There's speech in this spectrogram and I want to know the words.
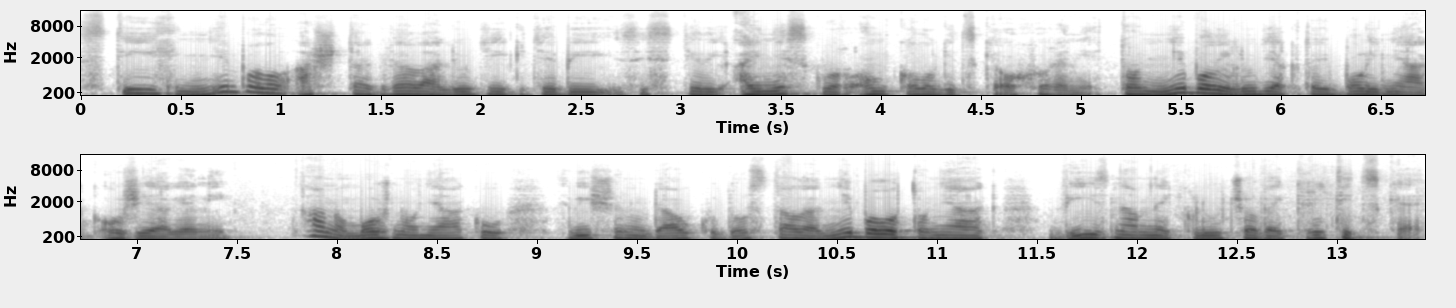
z tých nebolo až tak veľa ľudí, kde by zistili aj neskôr onkologické ochorenie. To neboli ľudia, ktorí boli nejak ožiarení. Áno, možno nejakú zvýšenú dávku dostali, ale nebolo to nejak významné, kľúčové, kritické.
